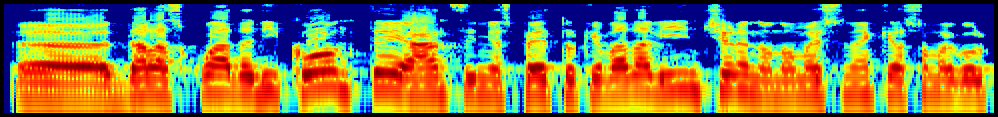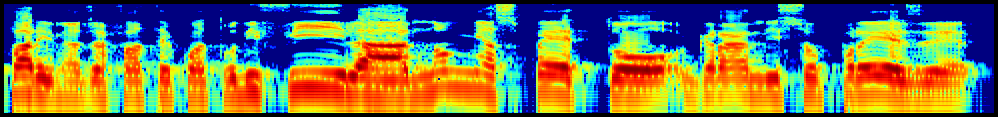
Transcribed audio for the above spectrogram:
eh, dalla squadra di Conte, anzi mi aspetto che vada a vincere. Non ho messo neanche la somma gol pari, ne ha già fatte 4 di fila. Non mi aspetto grandi sorprese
